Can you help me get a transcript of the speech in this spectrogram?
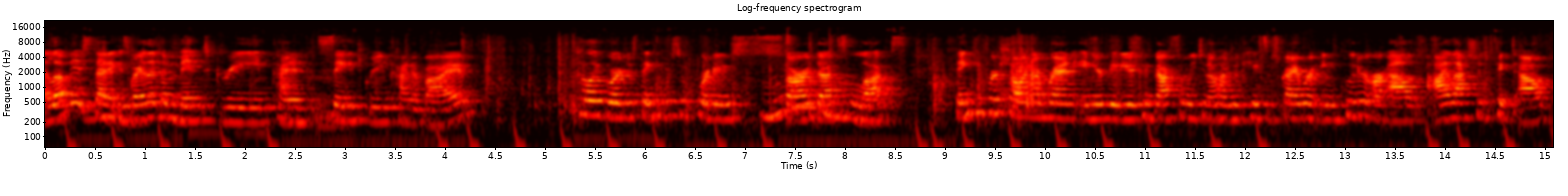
I love the aesthetic. It's very like a mint green, kind of sage green kind of vibe. Hello gorgeous, thank you for supporting Stardust Luxe. Thank you for showing our brand in your video. Congrats on reaching 100k subscriber. Included our eyelashes picked out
